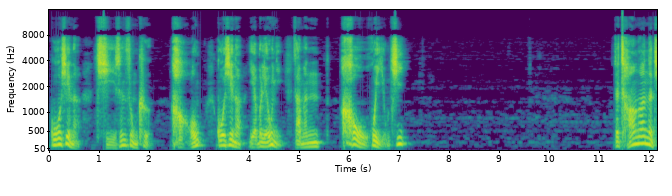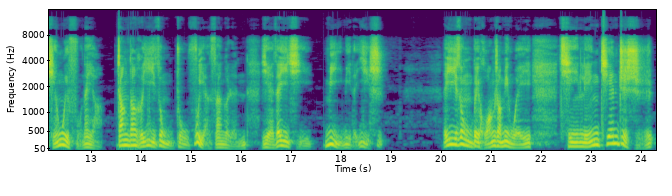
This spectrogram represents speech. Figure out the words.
郭谢呢，起身送客。好，郭谢呢，也不留你，咱们。后会有期。在长安的廷尉府内啊，张汤和义纵、主父偃三个人也在一起秘密的议事。那义纵被皇上命为寝陵添置使，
